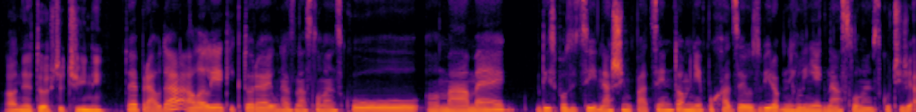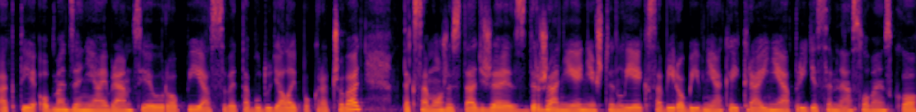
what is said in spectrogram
a nie je to ešte Číny. To je pravda, ale lieky, ktoré aj u nás na Slovensku e, máme, k dispozícii našim pacientom nepochádzajú z výrobných liniek na Slovensku. Čiže ak tie obmedzenia aj v rámci Európy a sveta budú ďalej pokračovať, tak sa môže stať, že zdržanie, než ten liek sa vyrobí v nejakej krajine a príde sem na Slovensko,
